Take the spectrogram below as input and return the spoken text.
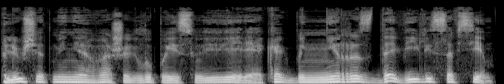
Плющат меня ваши глупые суеверия, как бы не раздавили совсем.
